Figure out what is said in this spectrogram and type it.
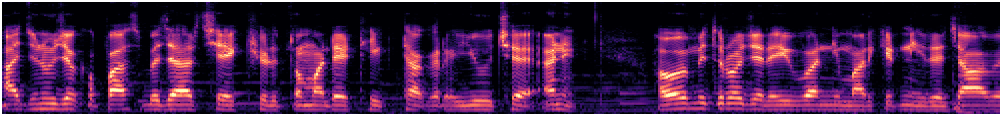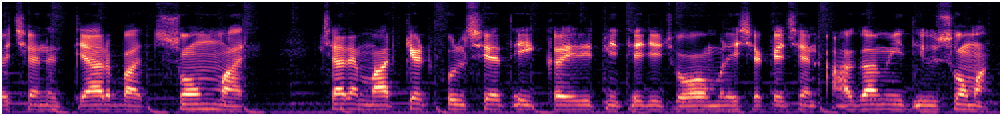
આજનું જે કપાસ બજાર છે, ખેડૂતો માટે ઠીકઠાક રહ્યું છે અને હવે મિત્રો જે રવિવારની માર્કેટની રજા આવે છે અને ત્યારબાદ સોમવારે જ્યારે માર્કેટ ખુલશે, તે કઈ રીતની તેજી જોવા મળી શકે છે અને આગામી દિવસોમાં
